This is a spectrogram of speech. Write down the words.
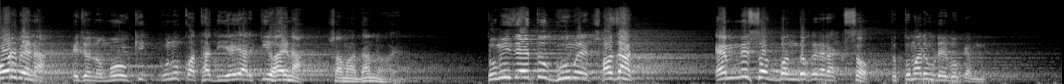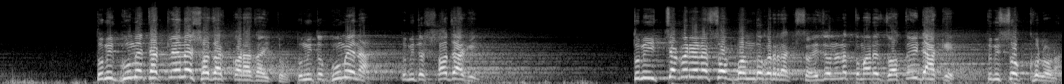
করবে না, এজন্য মৌখিক কোনো কথা দিয়েই আর কি হয় না, সমাধান হয় না। তুমি যেহেতু ঘুমে সজাগ, এমনি চোখ বন্ধ করে রাখছো, তো তোমার উড়েব কেমনি? তুমি ঘুমে থাকলে না সজাগ করা যাইতো? তুমি তো ঘুমে না, তুমি তো সজাগই। তুমি ইচ্ছা করে না চোখ বন্ধ করে রাখছো, এই জন্য না তোমার যতই ডাকে, তুমি চোখ খোলো না।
